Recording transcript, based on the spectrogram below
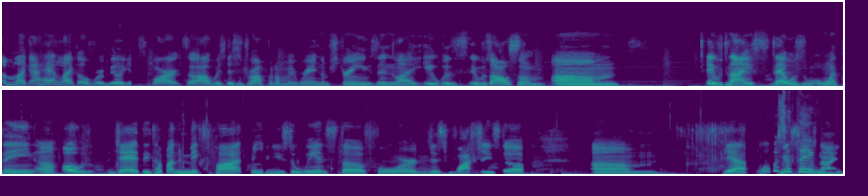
I'm like, I had like over a million sparks, so I was just dropping them in random streams, and like it was, it was awesome. Um, it was nice. That was one thing. Um, oh, Jazzy talk about the mix pot when you used to win stuff for Mhm. just watching stuff. Um, yeah, What was the mixer was thing? nice.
